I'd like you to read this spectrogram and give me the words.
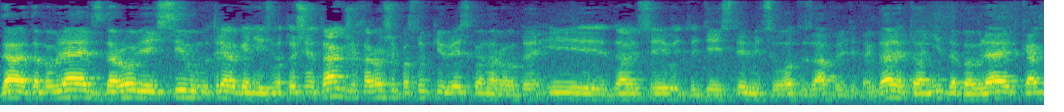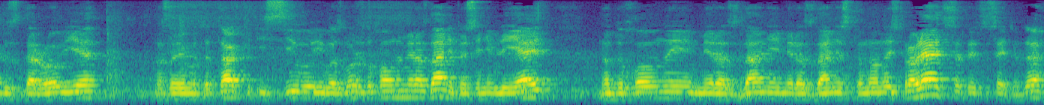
да, добавляет здоровье и силы внутри организма. Точно так же хорошие поступки еврейского народа и да, все эти действия, митцвот, заповеди и так далее, то они добавляют как бы здоровье, назовем это так, и силу, и возможность духовного мироздания. То есть они влияют на духовное мироздание, мироздание, но оно исправляется в соответствии с этим. Да?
